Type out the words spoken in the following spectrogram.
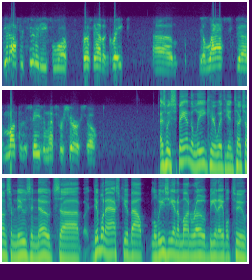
good opportunity for for us to have a great um, you know, last uh, month of the season. That's for sure. So. As we span the league here with you and touch on some news and notes, uh, did want to ask you about Louisiana Monroe being able to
